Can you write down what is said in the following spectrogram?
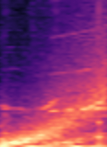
Yeah.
